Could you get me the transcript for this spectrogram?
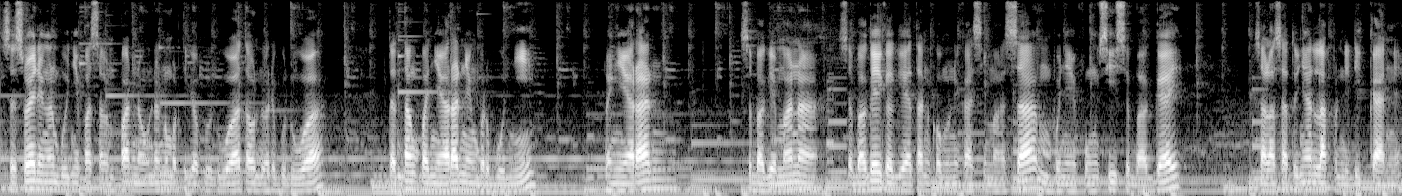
sesuai dengan bunyi pasal 4 Undang-Undang Nomor 32 Tahun 2002 tentang penyiaran yang berbunyi penyiaran sebagaimana sebagai kegiatan komunikasi massa mempunyai fungsi sebagai salah satunya adalah pendidikan ya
